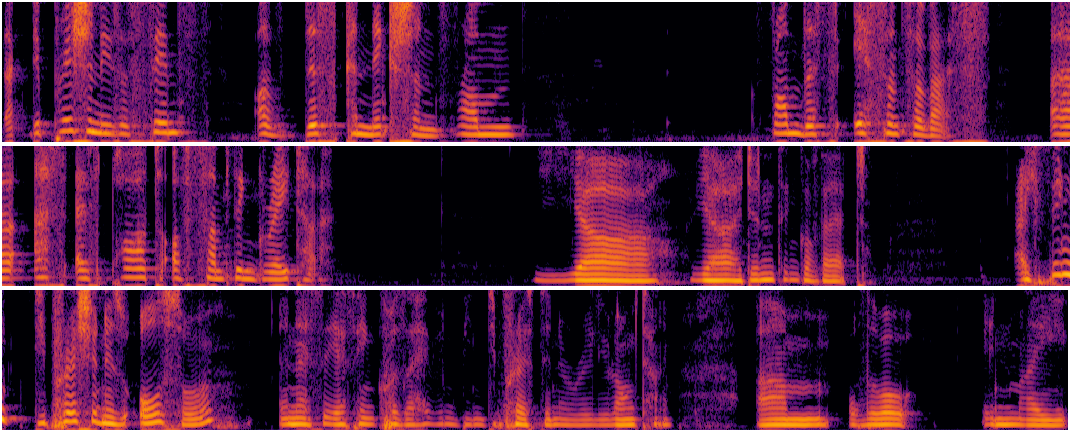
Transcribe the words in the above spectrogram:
like depression is a sense of disconnection from from this essence of us, uh, us as part of something greater. Yeah, yeah, I didn't think of that. I think depression is also, and I say I think because I haven't been depressed in a really long time. Um, although in my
